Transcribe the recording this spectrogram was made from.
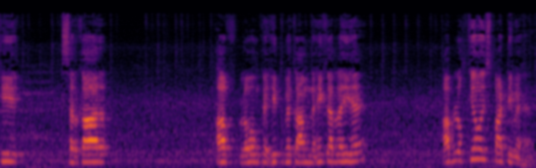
कि सरकार आप लोगों के हित में काम नहीं कर रही है। आप लोग क्यों इस पार्टी में हैं?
